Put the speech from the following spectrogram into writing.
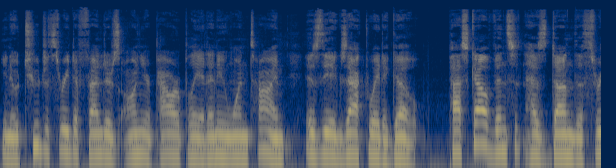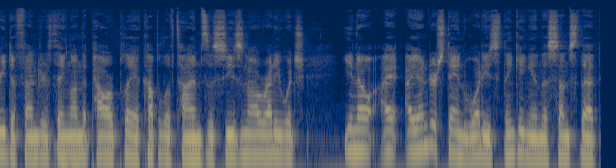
you know, two to three defenders on your power play at any one time is the exact way to go. Pascal Vincent has done the three defender thing on the power play a couple of times this season already, which, you know, I, I understand what he's thinking in the sense that,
